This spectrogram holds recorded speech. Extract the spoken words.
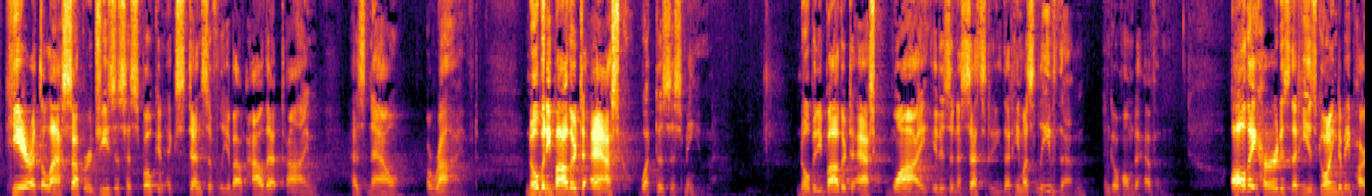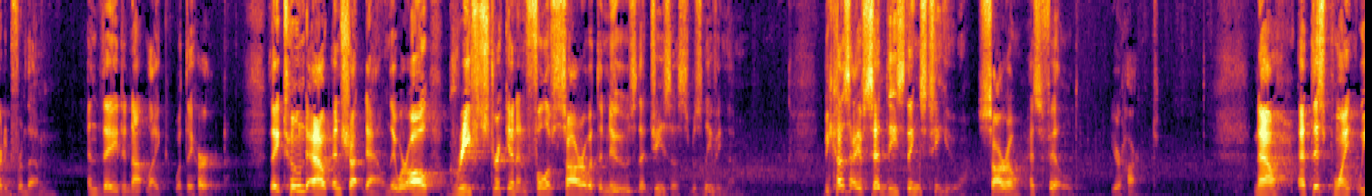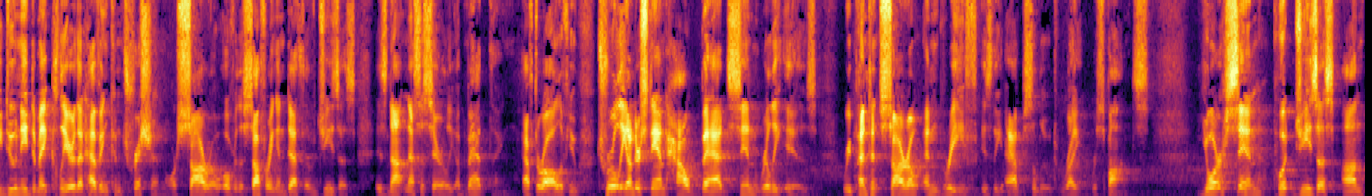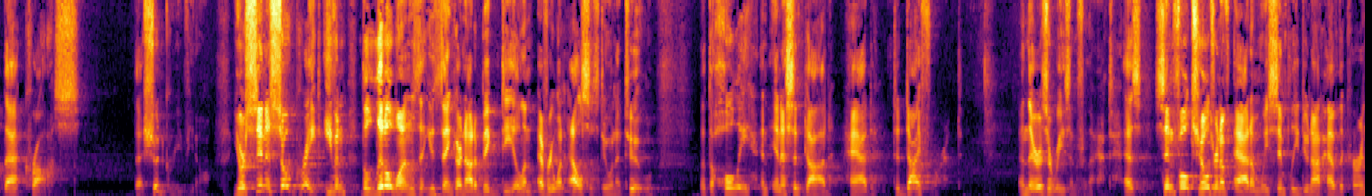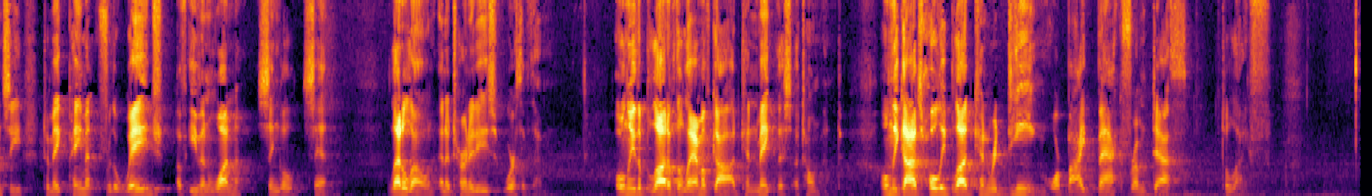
Here at the Last Supper, Jesus has spoken extensively about how that time has now arrived. Nobody bothered to ask, What does this mean? Nobody bothered to ask why it is a necessity that he must leave them and go home to heaven. All they heard is that he is going to be parted from them and they did not like what they heard. They tuned out and shut down. They were all grief stricken and full of sorrow at the news that Jesus was leaving them. Because I have said these things to you, sorrow has filled your heart. Now, at this point, we do need to make clear that having contrition or sorrow over the suffering and death of Jesus is not necessarily a bad thing. After all, if you truly understand how bad sin really is, repentant sorrow and grief is the absolute right response. Your sin put Jesus on that cross. That should grieve you. Your sin is so great, even the little ones that you think are not a big deal, and everyone else is doing it too, that the holy and innocent God had to die for. And there is a reason for that. As sinful children of Adam, we simply do not have the currency to make payment for the wage of even one single sin, let alone an eternity's worth of them. Only the blood of the Lamb of God can make this atonement. Only God's holy blood can redeem or buy back from death to life.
